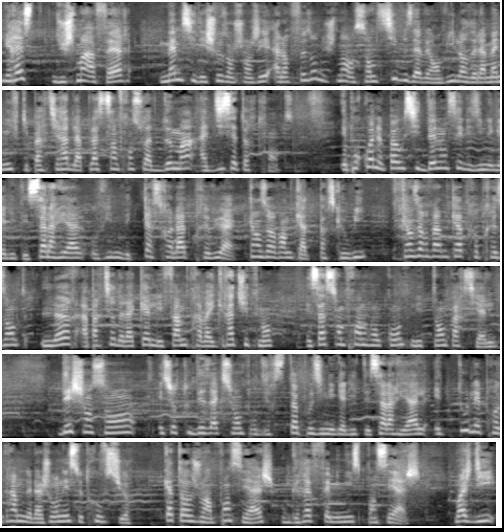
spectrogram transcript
Il reste du chemin à faire, même si des choses ont changé. Alors faisons du chemin ensemble si vous avez envie lors de la manif qui partira de la place Saint-François demain à 17h30. Et pourquoi ne pas aussi dénoncer les inégalités salariales au rythme des casserolades prévues à 15h24 Parce que oui, 15h24 représente l'heure à partir de laquelle les femmes travaillent gratuitement, et ça sans prendre en compte les temps partiels. Des chansons et surtout des actions pour dire stop aux inégalités salariales, et tous les programmes de la journée se trouvent sur 14juin.ch ou grèveféministe.ch. Moi je dis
